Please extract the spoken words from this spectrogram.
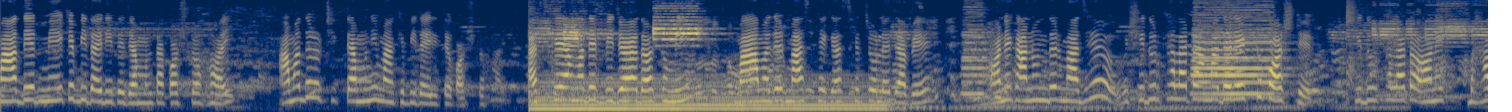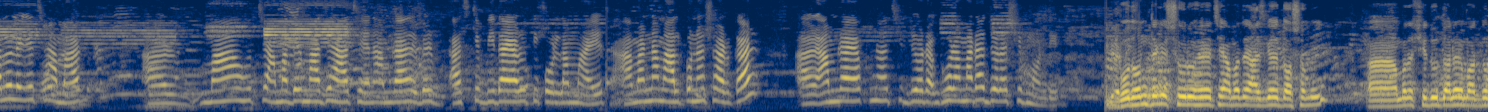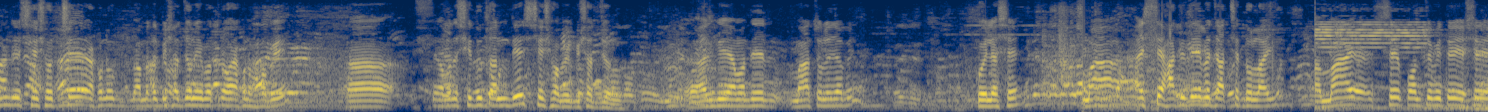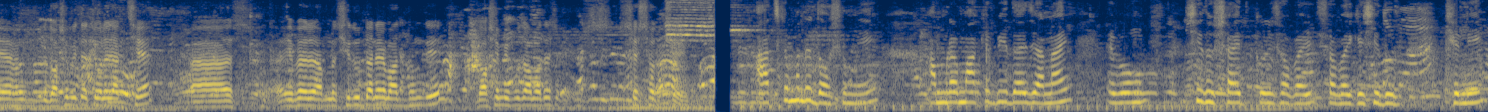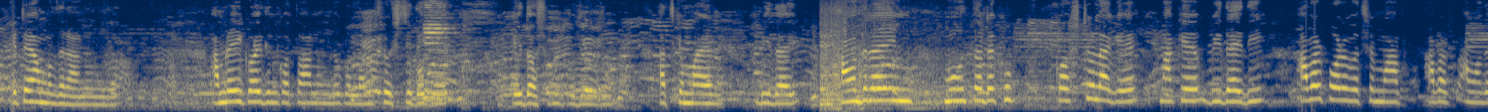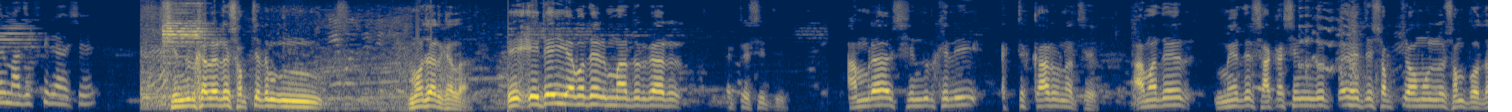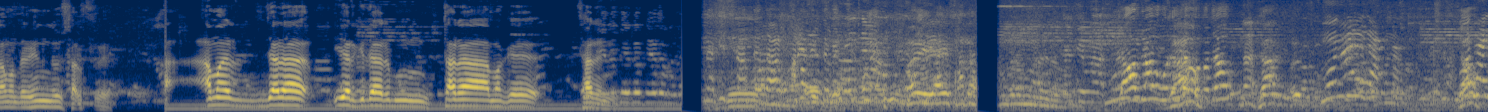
মাদের মেয়েকে বিদায় দিতে যেমনটা কষ্ট হয়, আমাদেরও ঠিক তেমনই মাকে বিদায় দিতে কষ্ট হয়। আজকে আমাদের বিজয়া দশমী, মা আমাদের মাঝ থেকে আজকে চলে যাবে। অনেক আনন্দের মাঝে সিঁদুর খেলাটা আমাদের একটু কষ্টের। সিঁদুর খেলাটা অনেক ভালো লেগেছে আমার। আর মা হচ্ছে আমাদের মাঝে আছেন। আমরা এবার আজকে বিদায় আরতি করলাম মায়ের। আমার নাম আলপনা সরকার। আর আমরা এখন আছি জোড়া ঘোড়ামারা জোড়াশিব মন্দির। বোধন থেকে শুরু হয়েছে আমাদের আজকের দশমী। আমাদের সিঁদুর দানের মাধ্যম দিয়ে শেষ হচ্ছে এখনও আমাদের বিসর্জন এইমাত্র এখন হবে। আমাদের সিঁদুর দান দিয়ে শেষ হবে বিসর্জন। আজকে আমাদের মা চলে যাবে, কৈলাসে। মা আসছে হাতিতে এবার যাচ্ছে দোলাই মা এসে পঞ্চমীতে এসে দশমীতে চলে যাচ্ছে। এবার আপনার সিঁদুর দানের মাধ্যম দিয়ে দশমী পূজা আমাদের শেষ হচ্ছে। আজকে আমাদের দশমী, আমরা মাকে বিদায় জানাই। এবং সিঁদুর সাহিত্য করি সবাই, সবাইকে সিঁদুর খেলি। এটাই আমাদের আনন্দ। আমরা এই কয়দিন কত আনন্দ করলাম, ষষ্ঠী থেকে এই দশমী পর্যন্ত। আজকে মায়ের বিদায়। আমাদের এই মুহূর্তটা খুব কষ্ট লাগে, মাকে বিদায় দিই। আবার পরের বছর মা আবার আমাদের মাঝে ফিরে আসে। সিন্দুর খেলাটা সবচেয়ে মজার খেলা। এটাই আমাদের মা দুর্গার একটা স্মৃতি। আমরা সিন্দুর খেলি, একটা কারণ আছে। আমাদের মেয়েদের শাখা সিন্দুরটা হচ্ছে সবচেয়ে অমূল্য সম্পদ আমাদের হিন্দু শাস্ত্রে। আমার যারা ইয়ারকিদার তারা আমাকে ছাড়েনি। কোথায়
